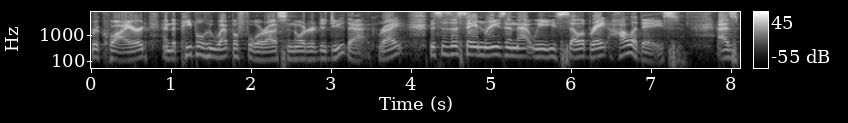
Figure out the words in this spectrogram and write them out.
required, and the people who went before us in order to do that, right? This is the same reason that we celebrate holidays. As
